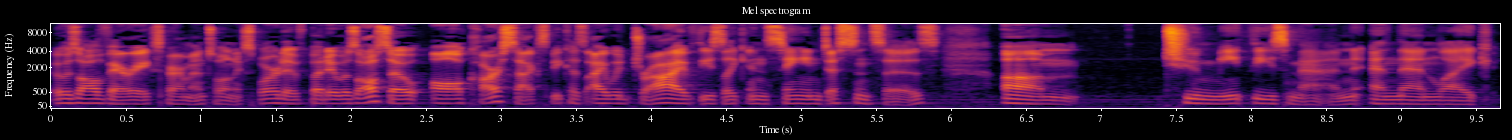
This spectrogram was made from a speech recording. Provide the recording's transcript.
It was all very experimental and explorative but it was also all car sex because i would drive these like insane distances um, to meet these men and then like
